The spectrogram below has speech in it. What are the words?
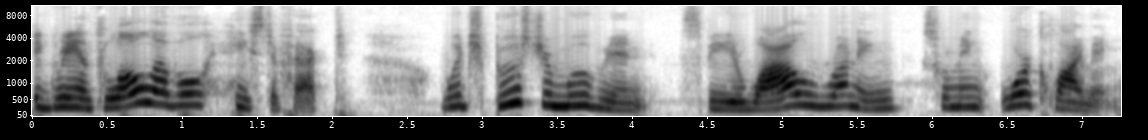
It grants low level haste effect, which boosts your movement speed while running, swimming, or climbing.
